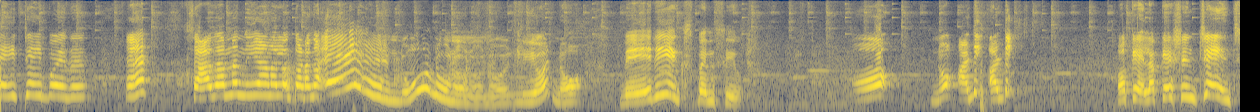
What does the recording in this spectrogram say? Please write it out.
ലേറ്റ് ആയി പോയത്? ഏ? സാധാരണ നീ ആണല്ലോ തുടങ്ങാം ഏ no no no no no Leo no very expensive oh no അടി അടി. ഓക്കെ ലൊക്കേഷൻ ചേഞ്ച്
